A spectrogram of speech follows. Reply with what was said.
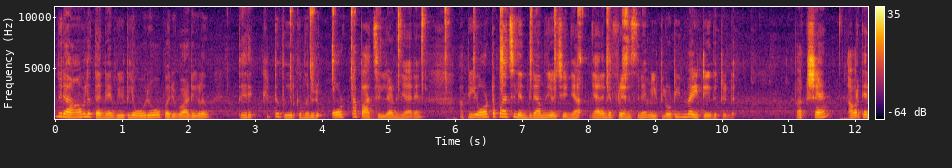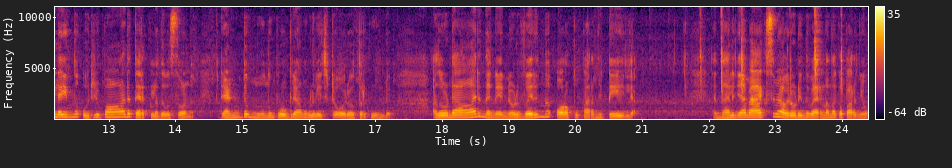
ഇന്ന് രാവിലെ തന്നെ വീട്ടിലെ ഓരോ പരിപാടികളും തിരക്കിട്ട് തീർക്കുന്നൊരു ഓട്ടപ്പാച്ചിലാണ് ഞാൻ അപ്പോൾ ഈ ഓട്ടപ്പാച്ചിൽ എന്തിനാണെന്ന് ചോദിച്ചു കഴിഞ്ഞാൽ ഞാൻ എന്റെ ഫ്രണ്ട്സിനെ വീട്ടിലോട്ട് ഇൻവൈറ്റ് ചെയ്തിട്ടുണ്ട്. പക്ഷേ അവർക്കെല്ലാം ഇന്ന് ഒരുപാട് തിരക്കുള്ള ദിവസമാണ്. രണ്ടും മൂന്നും പ്രോഗ്രാമുകൾ വെച്ചിട്ട് ഓരോരുത്തർക്കും ഉണ്ട്. അതുകൊണ്ട് ആരും തന്നെ എന്നോട് വരുന്ന ഉറപ്പ് പറഞ്ഞിട്ടേ ഇല്ല. എന്നാലും ഞാൻ മാക്സിമം അവരോട് ഇന്ന് വരണം എന്നൊക്കെ പറഞ്ഞു.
